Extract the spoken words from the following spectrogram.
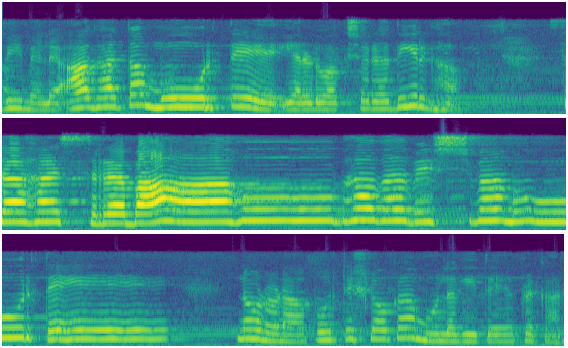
ವಿ ಮೇಲೆ ಆಘಾತ, ಮೂರ್ತೆ ಎರಡು ಅಕ್ಷರ ದೀರ್ಘ. ಸಹಸ್ರಬಾಹೋ ಭವ ವಿಶ್ವ ವಿಶ್ವಮೂರ್ತೆ. ನೋಡೋಣ ಪೂರ್ತಿ ಶ್ಲೋಕ ಮೂಲಗೀತೆಯ ಪ್ರಕಾರ.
